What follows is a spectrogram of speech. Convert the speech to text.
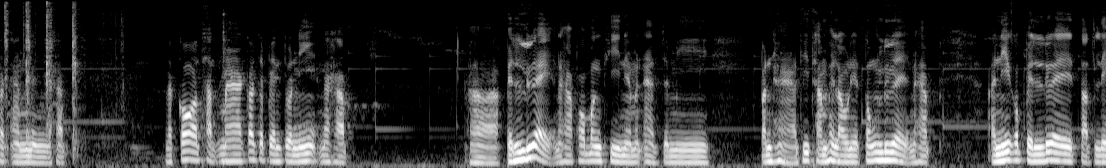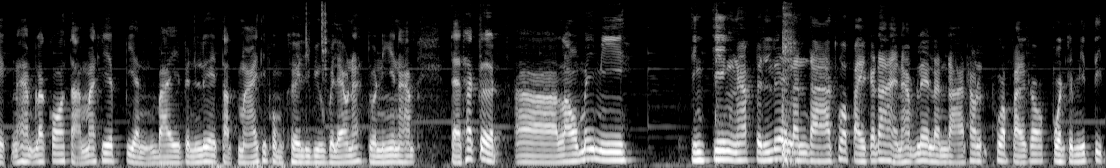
สักอันหนึ่งนะครับ แล้วก็ถัดมาก็จะเป็นตัวนี้นะครับ เป็นเลื่อยนะครับ เพราะบางทีเนี่ยมันอาจจะมีปัญหาที่ทำให้เราเนี่ยต้องเลื่อยนะครับ อันนี้ก็เป็นเลื่อยตัดเหล็กนะครับ แล้วก็สามารถที่จะเปลี่ยนใบเป็นเลื่อยตัดไม้ที่ผมเคยรีวิวไปแล้วนะตัวนี้นะครับ แต่ถ้าเกิดเราไม่มีจริงๆนะครับเป็นเลื่อยลันดาทั่วไปก็ได้นะครับเลื่อยลันดาทั่วไปก็ควรจะมีติด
